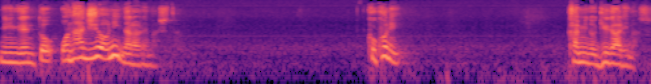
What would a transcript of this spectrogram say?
人間と同じようになられました。ここに神の義があります。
